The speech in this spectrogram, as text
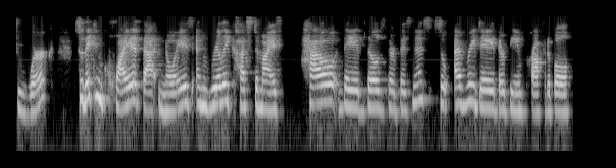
to work so they can quiet that noise and really customize how they build their business. So every day they're being profitable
